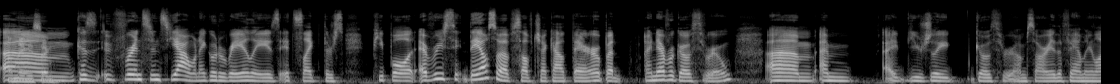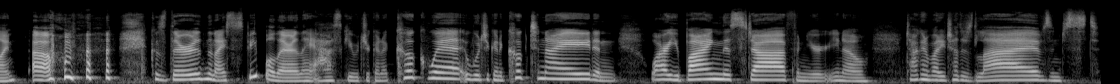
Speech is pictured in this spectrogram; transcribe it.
Amazing. Because, for instance, yeah, when I go to Raley's, it's like there's people at every. They also have self checkout there, but I never go through. Um, I'm. I usually go through. I'm sorry, the family line, because they're the nicest people there, and they ask you what you're going to cook with, what you're going to cook tonight, and why are you buying this stuff, and you're, you know, talking about each other's lives, and just,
